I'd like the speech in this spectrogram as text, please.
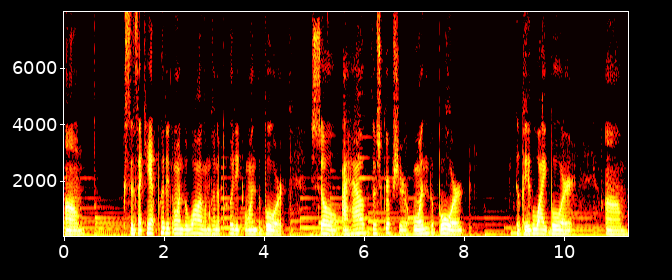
Um, since I can't put it on the wall, I'm gonna put it on the board. So I have the scripture on the board, the big white board, um,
